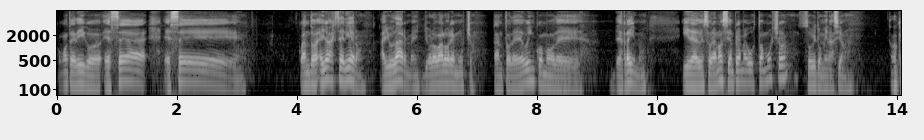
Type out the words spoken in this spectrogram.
¿cómo te digo? Ese, ese, cuando ellos accedieron a ayudarme, yo lo valoré mucho, tanto de Edwin como de, de Raymond. Y de Edwin Solano siempre me gustó mucho su iluminación. Ok.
